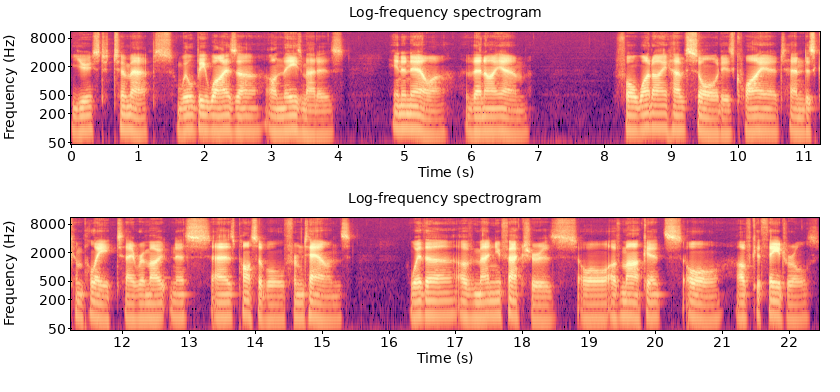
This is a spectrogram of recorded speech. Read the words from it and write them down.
used to maps will be wiser on these matters in an hour than I am. For what I have sought is quiet and as complete a remoteness as possible from towns, whether of manufacturers or of markets or of cathedrals.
